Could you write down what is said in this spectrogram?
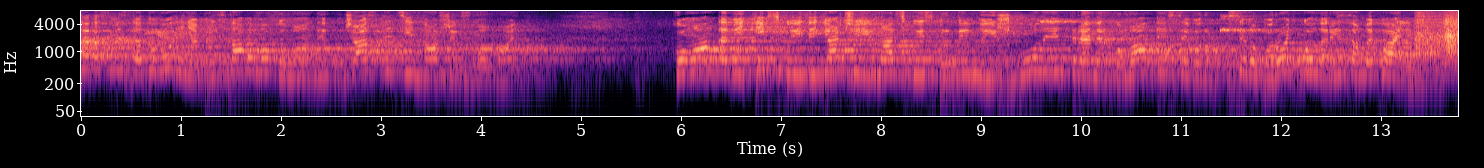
Зараз ми з задоволенням представимо команди учасниці наших змагань. Команда Вітівської дитячої юнацької спортивної школи, тренер команди Сивобородько Лариса Михайлівна.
